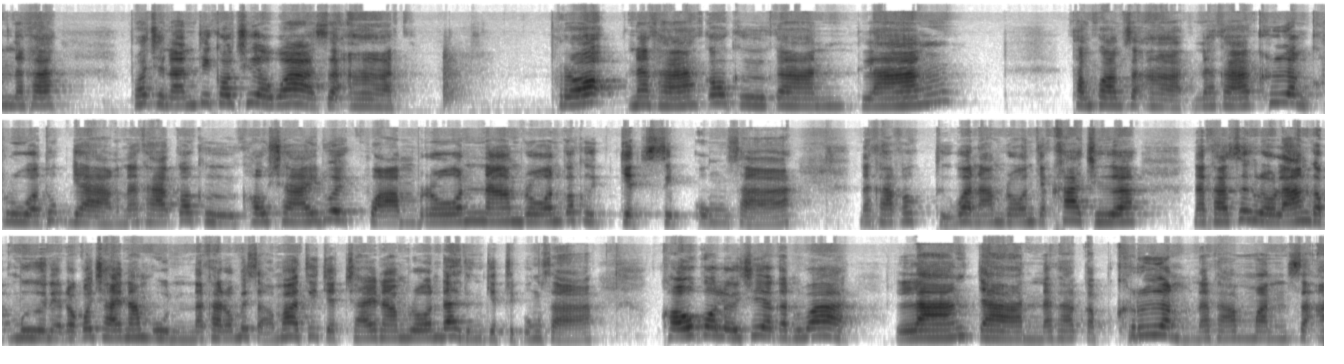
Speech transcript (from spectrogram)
ำนะคะ เพราะฉะนั้นที่เขาเชื่อว่าสะอาด เพราะนะคะก็คือการล้างทำความสะอาดนะคะ เครื่องครัวทุกอย่างนะคะ ก็คือเขาใช้ด้วยความร้อนน้ำร้อนก็คือ 70 องศานะคะก็ถือว่าน้ำร้อนจะฆ่าเชื้อนะคะ ซึ่งเราล้างกับมือเนี่ยเราก็ใช้น้ำอุ่นนะคะ เราไม่สามารถที่จะใช้น้ำร้อนได้ถึง 70 องศาเขาก็เลยเชื่อกันว่า ล้างจานนะคะกับเครื่องนะคะ มันสะอ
